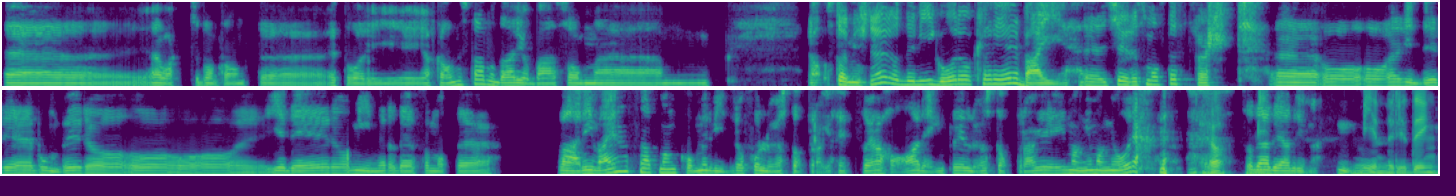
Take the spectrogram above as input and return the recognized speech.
Jeg har vært bl.a. et år i Afghanistan, og der jobba jeg som ja, stormingeniør, og vi går og klarerer vei. Eh, kjører som oftest først. Eh, og, og rydder bomber og, og ideer og miner og det som måtte være i veien, sånn at man kommer videre og får løst oppdraget sitt. Så jeg har egentlig løst oppdraget i mange, mange år, jeg. Ja. så det er det jeg driver med. Mm. Minerydding.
